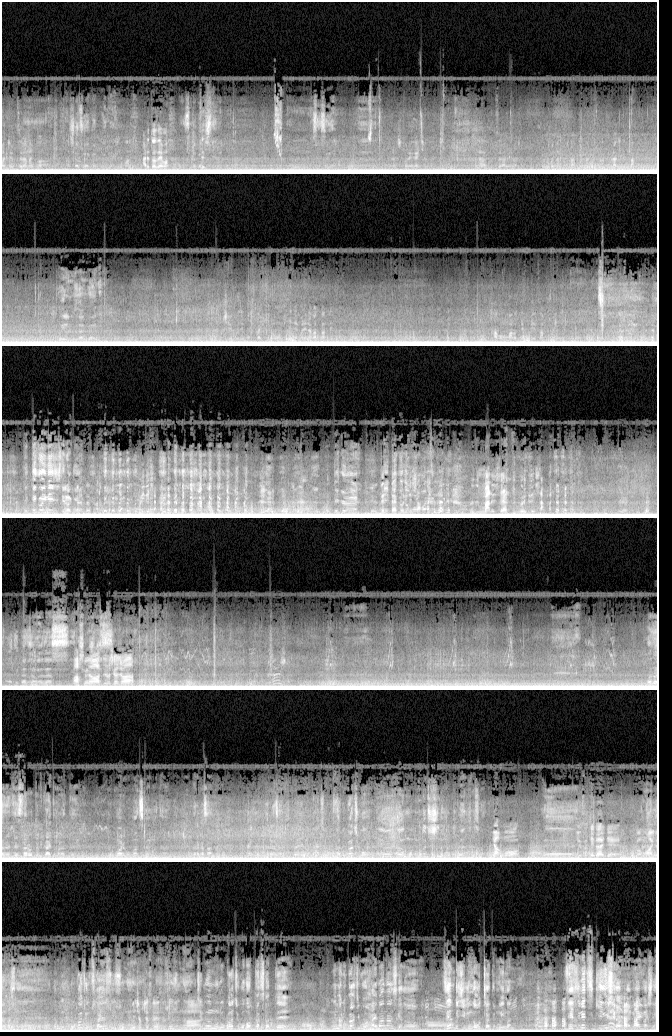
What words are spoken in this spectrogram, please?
パチを釣らないと。シャツがかっこいいねありがとうございます。背中見してさすがよろしくお願いします。必ず釣らねば。これ何ですか。これ何ですか。クラゲですか。トイレの残骸チューブでもう一回昨日も見て眠れなかったんで。カゴンマのてっぺいさん見て。てっぺんこイメージしてるわけ無理でした。てっぺんくん絶対無理でした。真似して。無理でした。カズさんおはようございますあ、おはようございます。よろしくお願いします。わざわざゼスタロットに変えてもらって605番ですからまた田中さんのはい田中さんのこれ685えー、あもともと自身の持ってたやつですか。いや、もえー、う譲っていただいて、僕はもう愛用させてもらってえー、でも685使いやすいですよね。めちゃくちゃ使いやすいそうですよね、はい自分はもう685ばっか使って今685廃盤なんですけど全部自分が折っちゃってもう今絶滅危惧種がなくなりました。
